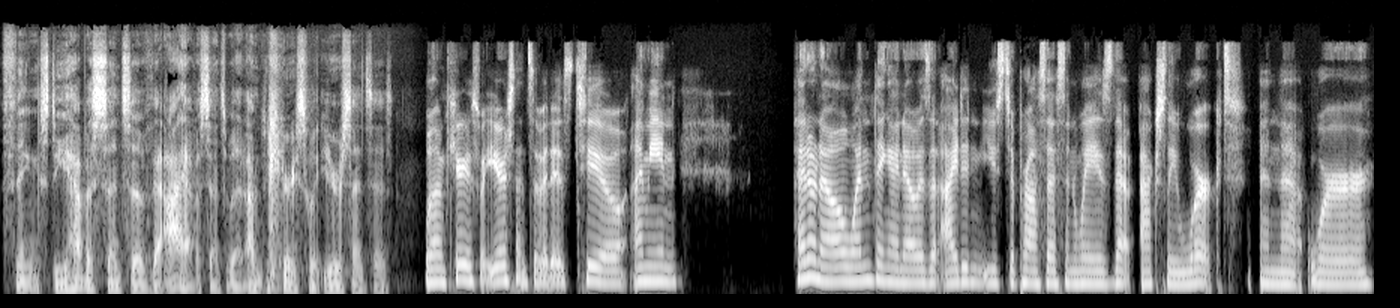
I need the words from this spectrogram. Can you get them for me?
things. Do you have a sense of that? I have a sense of it. I'm curious what your sense is. Well, I'm curious what your sense of it is too. I mean, I don't know. One thing I know is that I didn't used to process in ways that actually worked and that were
